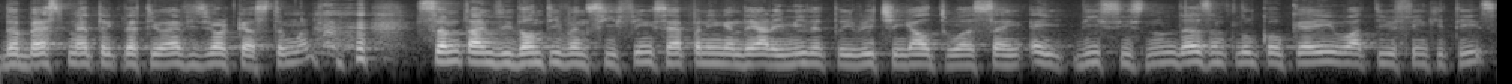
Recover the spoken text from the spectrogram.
the best metric that you have is your customer. Sometimes we don't even see things happening and they are immediately reaching out to us saying, hey, this is, doesn't look okay, what do you think it is?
